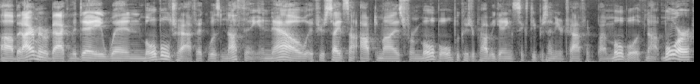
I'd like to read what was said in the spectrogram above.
Uh, but I remember back in the day when mobile traffic was nothing, and now if your site's not optimized for mobile because you're probably getting 60% of your traffic by mobile, if not more,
